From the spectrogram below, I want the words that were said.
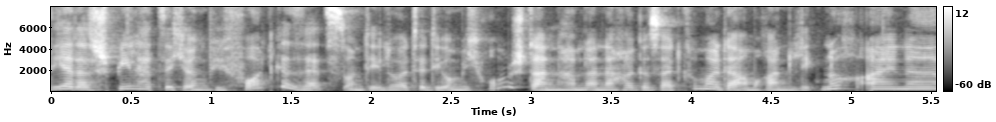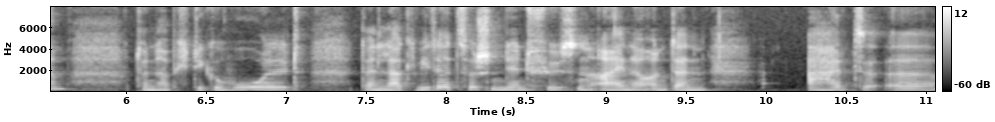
ja, das Spiel hat sich irgendwie fortgesetzt und die Leute, die um mich rumstanden, haben dann nachher gesagt, guck mal, da am Rand liegt noch eine. Dann habe ich die geholt, dann lag wieder zwischen den Füßen eine und dann hat, äh,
